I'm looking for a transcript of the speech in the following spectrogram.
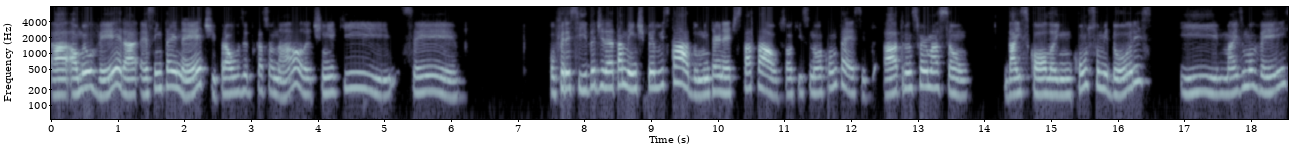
A, ao meu ver, a, essa internet para uso educacional ela tinha que ser oferecida diretamente pelo Estado, uma internet estatal, só que isso não acontece. A transformação da escola em consumidores e, mais uma vez,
